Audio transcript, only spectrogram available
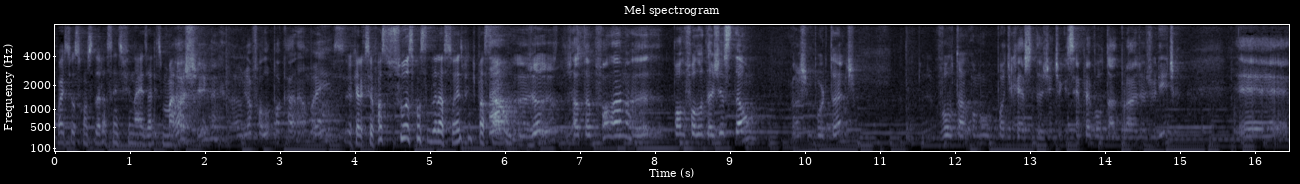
Quais suas considerações finais, Alice Marques? Ah, chega, já falou pra caramba aí. Eu quero que você faça suas considerações pra gente passar. Não, já, já estamos falando. Paulo falou da gestão, eu acho importante. Voltar, como o podcast da gente aqui sempre é voltado para a área jurídica. É,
